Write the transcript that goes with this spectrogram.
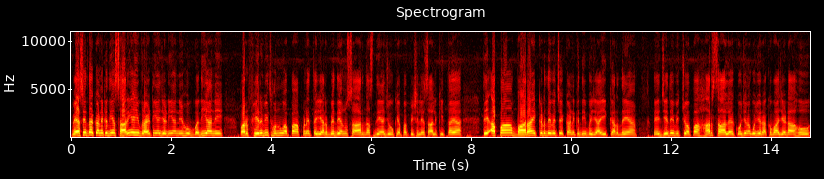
ਵੈਸੇ ਤਾਂ ਕਣਕ ਦੀਆਂ ਸਾਰੀਆਂ ਹੀ ਵੈਰਾਈਟੀਆਂ ਜਿਹੜੀਆਂ ਨੇ ਉਹ ਵਧੀਆ ਨੇ ਪਰ ਫਿਰ ਵੀ ਤੁਹਾਨੂੰ ਆਪਾਂ ਆਪਣੇ ਤਜਰਬੇ ਦੇ ਅਨੁਸਾਰ ਦੱਸਦੇ ਹਾਂ ਜੋ ਕਿ ਆਪਾਂ ਪਿਛਲੇ ਸਾਲ ਕੀਤਾ ਆ। ਤੇ ਆਪਾਂ 12 ਏਕੜ ਦੇ ਵਿੱਚ ਕਣਕ ਦੀ ਬਿਜਾਈ ਕਰਦੇ ਆ ਤੇ ਜਿਹਦੇ ਵਿੱਚੋਂ ਆਪਾਂ ਹਰ ਸਾਲ ਕੁਝ ਨਾ ਕੁਝ ਰਕਬਾ ਜਿਹੜਾ ਉਹ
